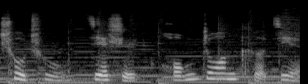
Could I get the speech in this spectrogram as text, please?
处处皆是红妆可见。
